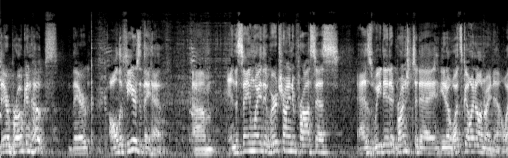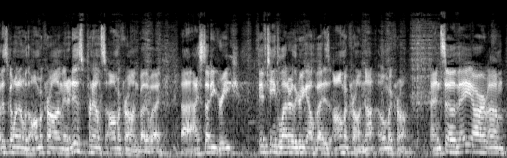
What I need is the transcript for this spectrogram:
their broken hopes, their, all the fears that they have. Um, in the same way that we're trying to process, as we did at brunch today, you know, what's going on right now? What is going on with Omicron? And it is pronounced Omicron, by the way. Uh, I study Greek. 15th letter of the Greek alphabet is Omicron, not Omicron. And so they are, um,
